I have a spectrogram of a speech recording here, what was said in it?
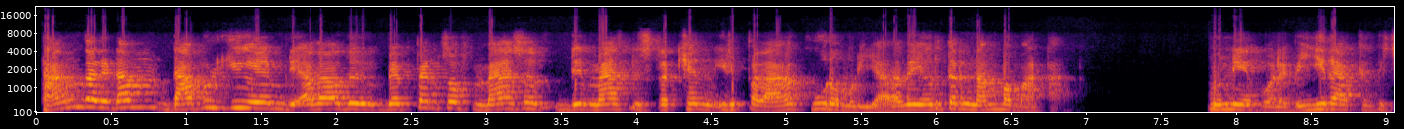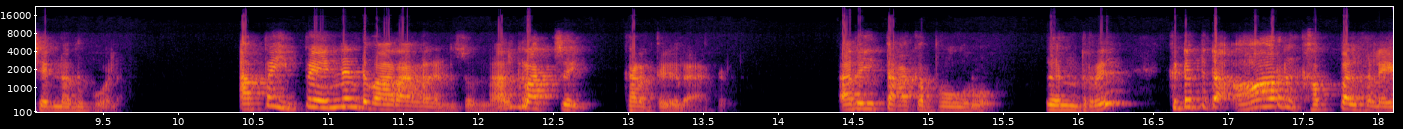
தங்களிடம் டபிள்யூஎம்டி அதாவது weapons of mass mass destruction இருப்பதாக கூற முடியாது. அதை ஒருத்தர் நம்ப மாட்டாங்க. முன்னைய போல இப்ப ஈராக்குக்கு சென்னது போல. அப்ப இப்ப என்னென்று வராங்கன்னு சொன்னால் ட்ரக்ஸை கடத்துகிறார்கள். அதை தாக்க போகிறோம் என்று கிட்டத்தட்ட ஆறு கப்பல்களை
